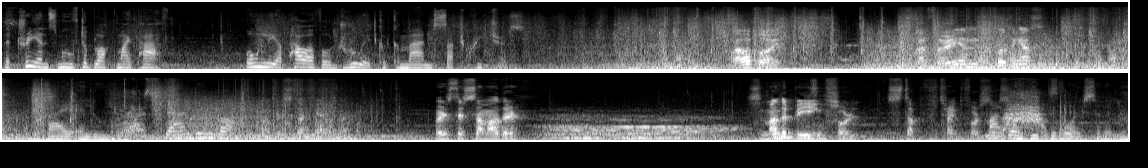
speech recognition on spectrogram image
The treants move to block my path. Only a powerful druid could command such creatures. Oh boy. Malfurion opposing us? By Elune. Standing guard. Oh, we're stuck here. Or is there some other? Some other In being position. for stop trying to force My us. I way heed the voice of Elune.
